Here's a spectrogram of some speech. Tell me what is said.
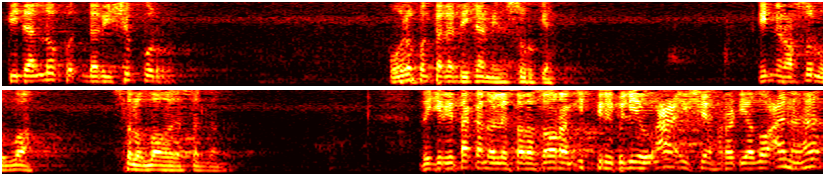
tidak luput dari syukur walaupun telah dijamin surga. Ini Rasulullah sallallahu alaihi wasallam. Diceritakan oleh salah seorang istri beliau Aisyah radhiyallahu anha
